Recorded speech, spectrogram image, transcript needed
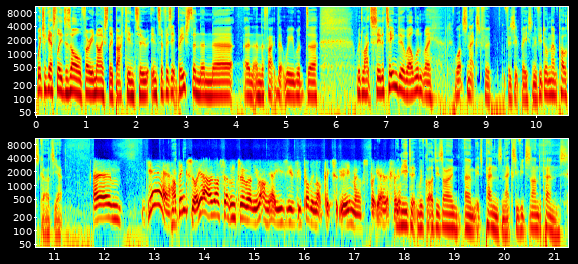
Which I guess leads us all very nicely back into into Visit Beeston and uh, and and the fact that we would uh, we'd like to see the team do well, wouldn't we? What's next for Visit Beeston? Have you done them postcards yet? Um, yeah, I think so. Yeah, I, I sent them through earlier on. Yeah, you, you've, you've probably not picked up your emails, but yeah, they're We need it. We've got to design. Um, it's pens next. Have you designed the pens?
